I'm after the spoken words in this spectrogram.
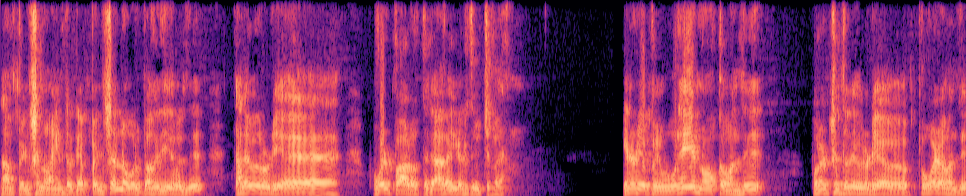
நான் பென்ஷன் வாங்கிட்டு இருக்கேன். பென்ஷனில் ஒரு பகுதியை வந்து தலைவருடைய புகழ் பாடுறதுக்காக எடுத்து வச்சிருவேன். என்னுடைய இப்போ ஒரே நோக்கம் வந்து புரட்சி தலைவருடைய புகழை வந்து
